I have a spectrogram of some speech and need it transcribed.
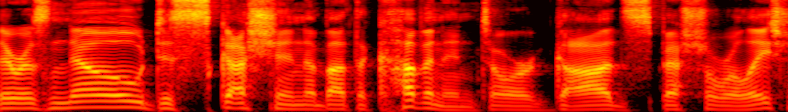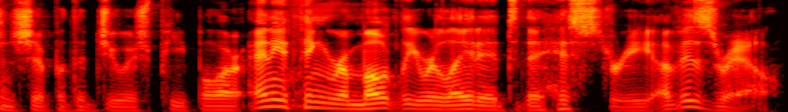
There is no discussion about the covenant or God's special relationship with the Jewish people or anything remotely related to the history of Israel.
